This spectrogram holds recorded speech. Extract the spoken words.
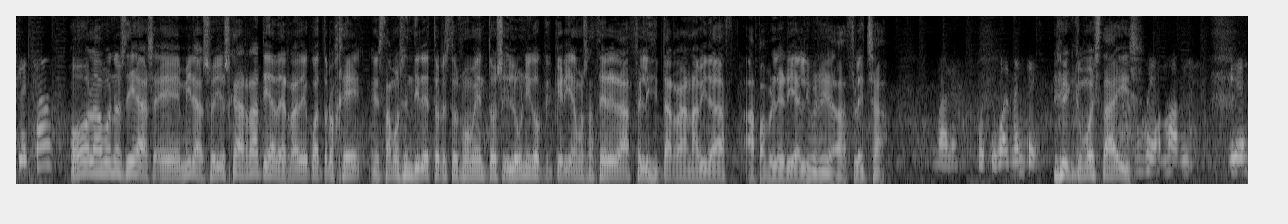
Flecha. Hola, buenos días. Eh, mira, soy Oscar Ratia de Radio 4G. Estamos en directo en estos momentos y lo único que queríamos hacer era felicitar la Navidad a Papelería Librería La Flecha. Vale, pues igualmente. ¿Cómo estáis? Muy amable. Bien,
